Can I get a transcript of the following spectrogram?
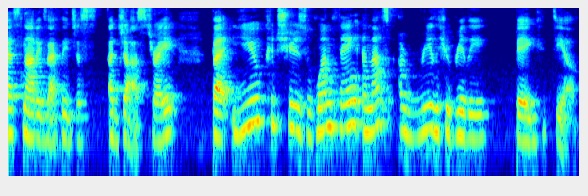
that's not exactly just adjust, right? But you could choose one thing, and that's a really, really big deal.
